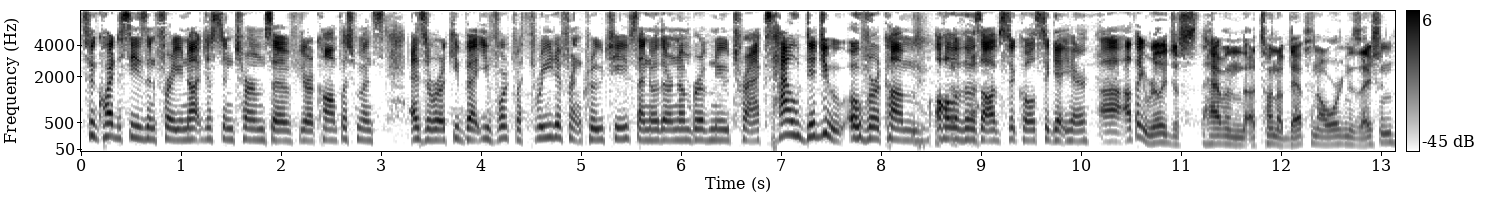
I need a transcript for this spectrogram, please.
It's been quite a season for you, not just in terms of your accomplishments as a rookie, but you've worked with three different crew chiefs. I know there are a number of new tracks. How did you overcome all of those obstacles to get here? Uh, I think really just having a ton of depth in our organization.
